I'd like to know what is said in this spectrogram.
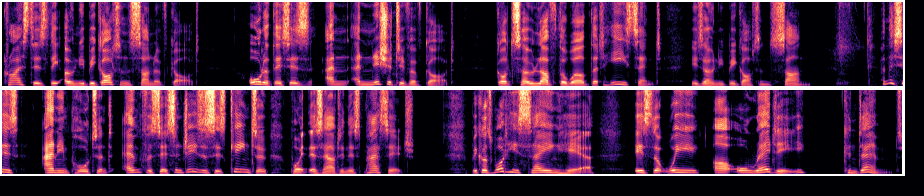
Christ is the only begotten Son of God. All of this is an initiative of God. God so loved the world that he sent his only begotten Son. And this is an important emphasis, and Jesus is keen to point this out in this passage. Because what he's saying here is that we are already condemned.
